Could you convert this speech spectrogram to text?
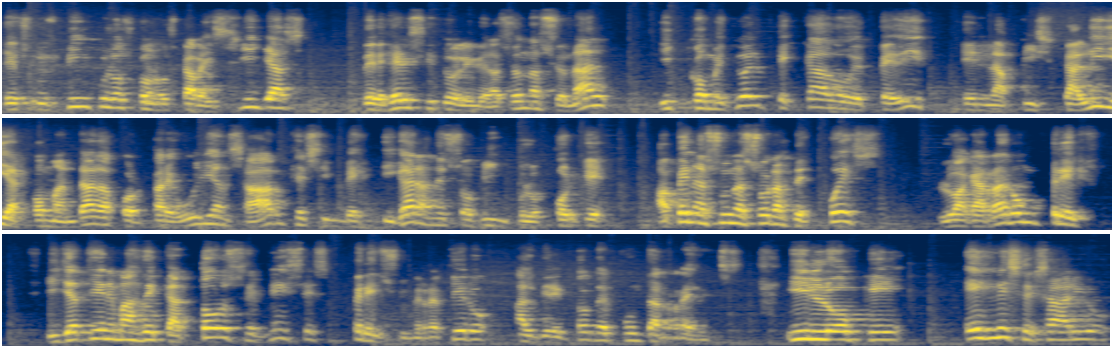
de sus vínculos con los cabecillas del Ejército de Liberación Nacional y cometió el pecado de pedir en la fiscalía comandada por Tare William Saab que se investigaran esos vínculos, porque apenas unas horas después lo agarraron preso y ya tiene más de 14 meses preso, y me refiero al director de Punta Redes. Y lo que es necesario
